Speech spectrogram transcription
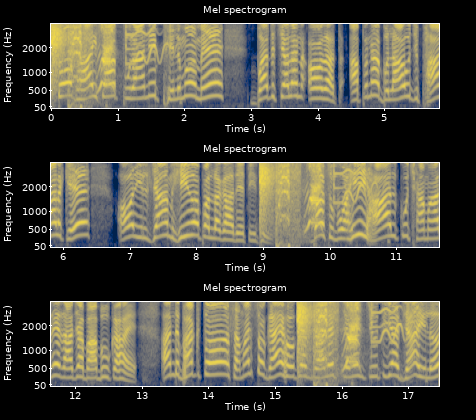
तो भाई साहब पुरानी फ़िल्मों में बदचलन औरत अपना ब्लाउज फाड़ के और इल्ज़ाम हीरो पर लगा देती थी। बस वही हाल कुछ हमारे राजा बाबू का है। अंधभक्त तो समझ तो गए हो गए साले चमन चूतिया जाहिलो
